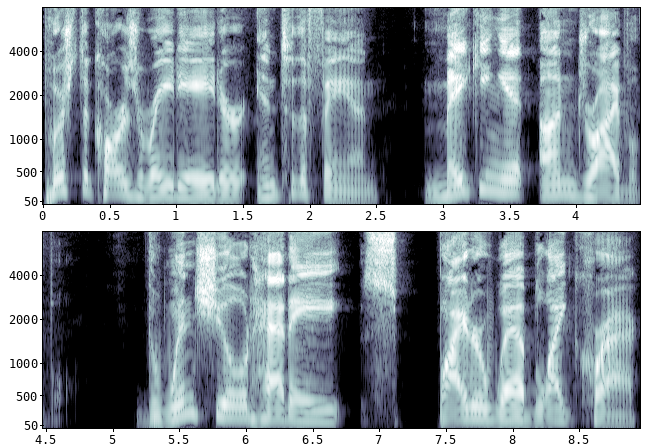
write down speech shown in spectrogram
pushed the car's radiator into the fan, making it undrivable. The windshield had a spider web like crack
